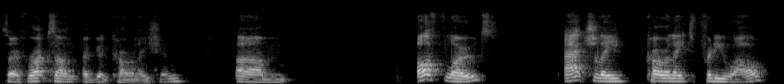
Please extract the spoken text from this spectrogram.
So if rucks aren't a good correlation, um, offloads actually correlates pretty well,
